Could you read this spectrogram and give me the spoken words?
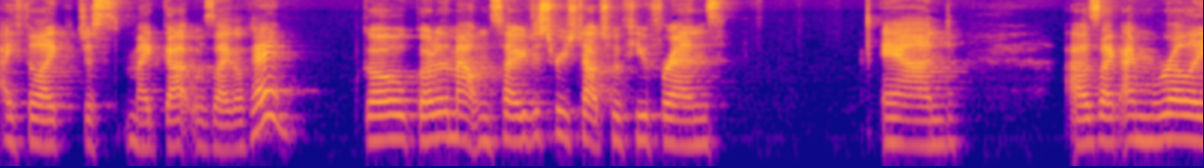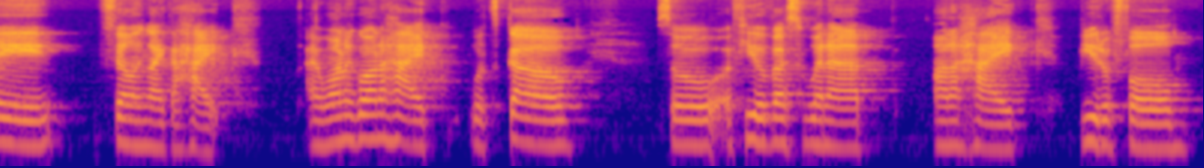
I feel like just my gut was like, okay, go go to the mountain. So I just reached out to a few friends and I was like, I'm really feeling like a hike. I want to go on a hike. Let's go. So a few of us went up on a hike, beautiful,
